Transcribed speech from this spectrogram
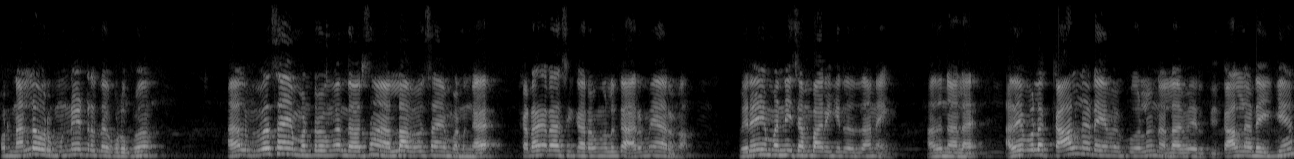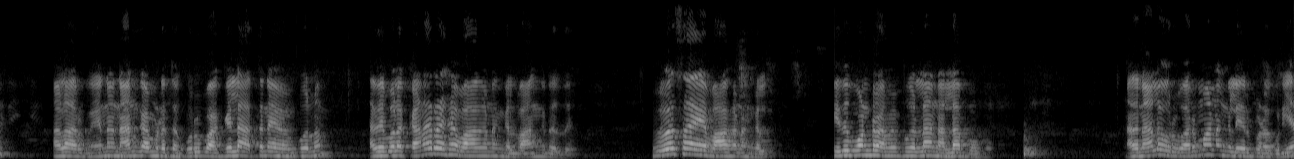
ஒரு நல்ல ஒரு முன்னேற்றத்தை கொடுக்கும். அதனால் விவசாயம் பண்ணுறவங்க இந்த வருஷம் நல்லா விவசாயம் பண்ணுங்க. கடகராசிக்காரவங்களுக்கு அருமையாக இருக்கும். விரயம் பண்ணி சம்பாதிக்கிறது தானே? அதனால அதே போல் கால்நடை அமைப்புகளும் நல்லாவே இருக்குது கால்நடைக்கும் நல்லாயிருக்கும் ஏன்னா நான்காம் இடத்தை குறுபாக்கையில் அத்தனை அமைப்புகளும் அதே போல் கனரக வாகனங்கள் வாங்குறது விவசாய வாகனங்கள் இது போன்ற அமைப்புகள்லாம் நல்லா போகும். அதனால் ஒரு வருமானங்கள் ஏற்படக்கூடிய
